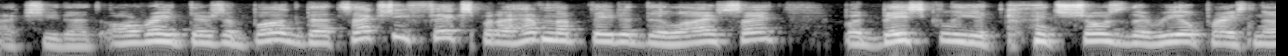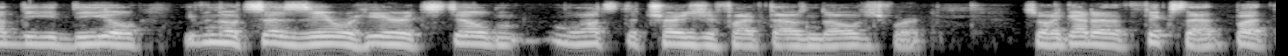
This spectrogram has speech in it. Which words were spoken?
actually that all right there's a bug that's actually fixed but I haven't updated the live site. But basically it, it shows the real price not the deal. Even though it says zero here it still wants to charge you five thousand dollars for it. So I gotta fix that. But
